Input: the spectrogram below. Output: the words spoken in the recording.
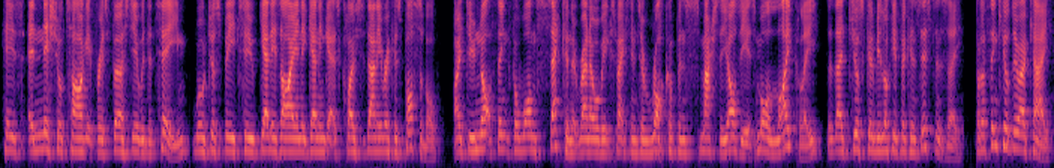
His initial target for his first year with the team will just be to get his eye in again and get as close to Danny Ric as possible. I do not think for one second that Renault will be expecting him to rock up and smash the Aussie. It's more likely that they're just going to be looking for consistency. But I think he'll do okay.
